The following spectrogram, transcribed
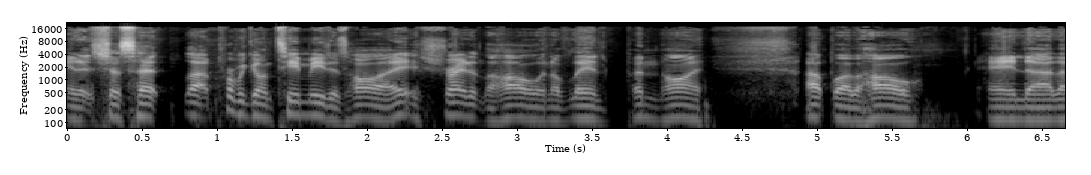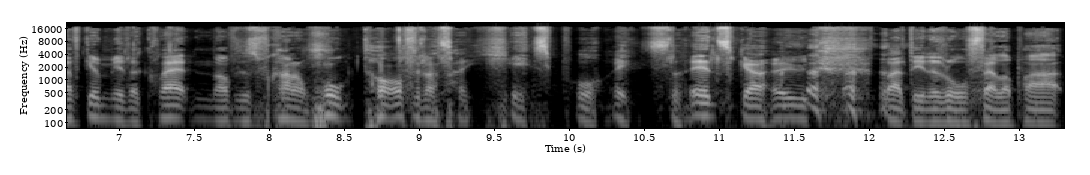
and it's just hit like probably gone ten meters high, straight at the hole, and I've landed pin high up by the hole. And uh, they've given me the clap, and I've just kind of walked off, and I was like, "Yes, boys, let's go." but then it all fell apart.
